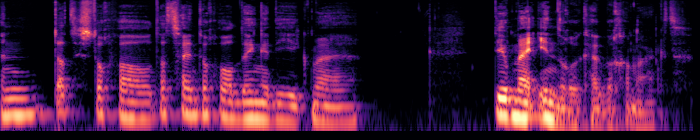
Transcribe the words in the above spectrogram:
En dat, is toch wel, dat zijn toch wel dingen die, ik me, die op mij indruk hebben gemaakt.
